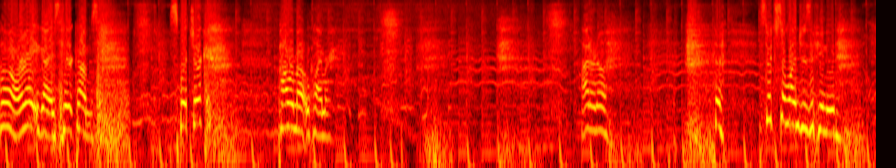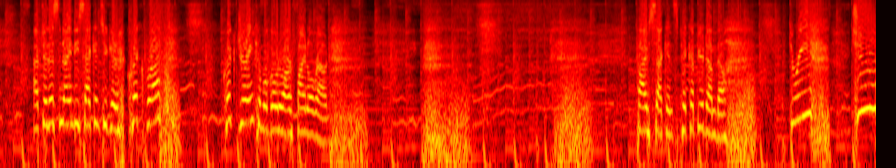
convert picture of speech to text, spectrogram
All right, you guys, here it comes. Split jerk, power mountain climber. I don't know. Switch to lunges if you need. After this 90 seconds, you get a quick breath, quick drink, and we'll go to our final round. Five seconds, pick up your dumbbell. Three, two,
